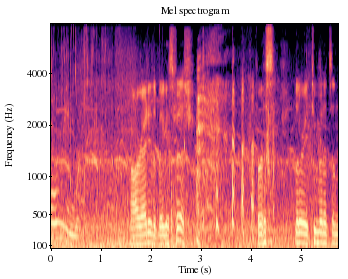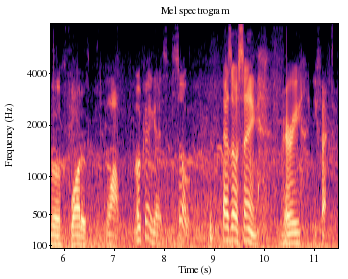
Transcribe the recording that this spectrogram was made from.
Oh. Already the biggest fish. First, literally two minutes in the water. Wow. Okay guys, so as I was saying, very effective.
